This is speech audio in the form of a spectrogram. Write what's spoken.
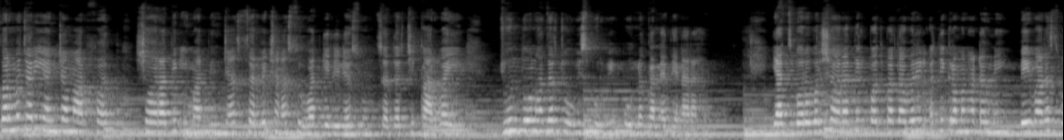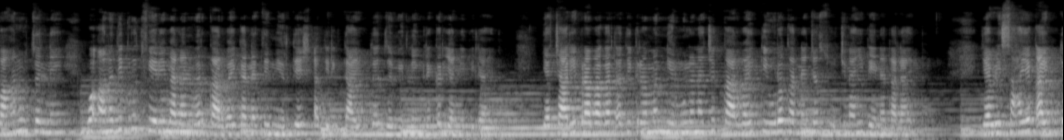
कर्मचारी यांच्या मार्फत शहरातील इमारतींच्या सर्वेक्षणास सुरुवात केलेली असून सदरची कारवाई जून दोन हजार चोवीस पूर्वी पूर्ण करण्यात येणार आहे. याचबरोबर शहरातील पदपथावरील अतिक्रमण हटवणे बेवारस वाहन उचलणे व अनधिकृत फेरीवाल्यांवर कारवाई करण्याचे निर्देश अतिरिक्त आयुक्त जमीर लेंगरेकर यांनी दिले आहेत. या चारही प्रभागात अतिक्रमण निर्मूलनाची कारवाई तीव्र करण्याच्या सूचनाही देण्यात आल्या आहेत. यावेळी सहाय्यक आयुक्त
